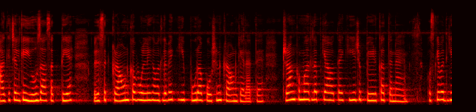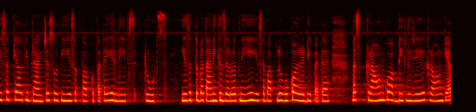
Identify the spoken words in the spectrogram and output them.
आगे चल के यूज़ आ सकती है। तो जैसे क्राउन का बोलने का मतलब है कि ये पूरा पोर्शन क्राउन कहलाता है। ट्रंक मतलब क्या होता है कि ये जो पेड़ का तना है, उसके बाद ये सब क्या होती है ब्रांचेस होती है, ये सब तो आपको पता ही है लीव्स रूट्स ये सब तो बताने की ज़रूरत नहीं है, ये सब आप लोगों को ऑलरेडी पता है। बस क्राउन को आप देख लीजिएगा क्राउन क्या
